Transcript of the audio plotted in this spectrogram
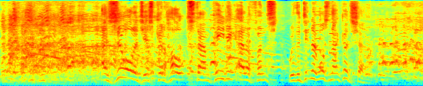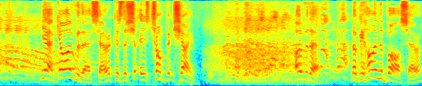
A zoologist can halt stampeding elephants with a. No, it wasn't that good, Sara. Yeah, go over there, Sara, because it's trumpet shame. Over there. No, behind the bar, Sara.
